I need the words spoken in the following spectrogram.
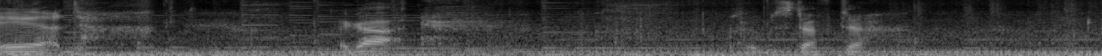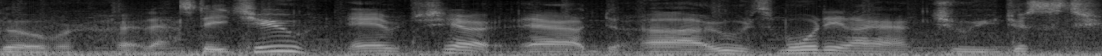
and I got some stuff to go over right now. Stay tuned and. And uh, this morning I actually just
